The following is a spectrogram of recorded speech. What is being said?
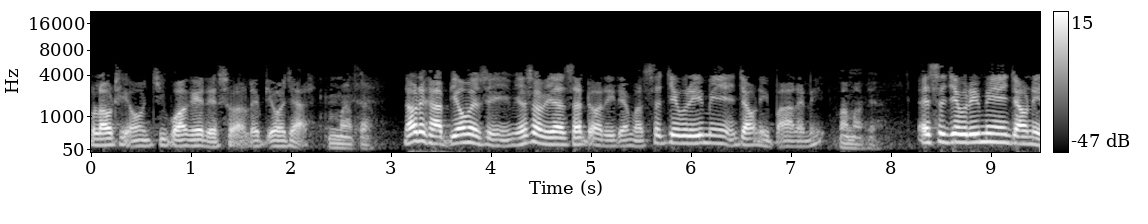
ဘယ်လောက်ထိအောင်ကြီးပွားခဲ့တယ်ဆိုတာလည်းပြောကြတယ်မှန်ပါဗျာ။ နောက်တစ်ခါပြောမယ်ဆိုရင်မြတ်စွာဘုရားဇတ်တော်တွေထဲမှာစัจ java ရိမင်းအကြောင်းတွေပါတယ်လေ မှန်ပါဗျာ အဲစัจ java ရိမင်းအကြောင်းတွေ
